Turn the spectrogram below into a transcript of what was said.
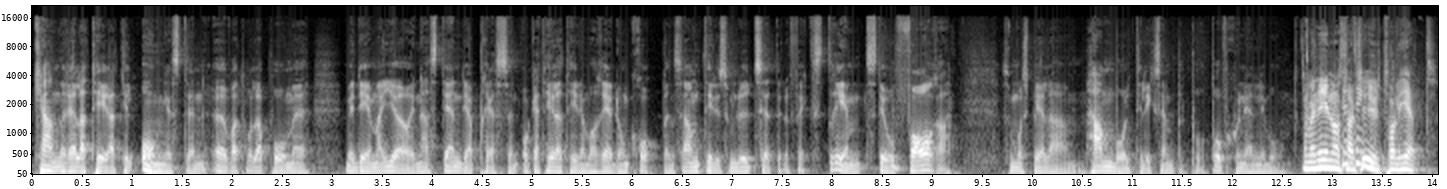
kan relatera till ångesten över att hålla på med, med det man gör i den här ständiga pressen och att hela tiden vara rädd om kroppen samtidigt som du utsätter dig för extremt stor fara. Som att spela handboll till exempel på professionell nivå. men det är någon slags tänker- uthållighet.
